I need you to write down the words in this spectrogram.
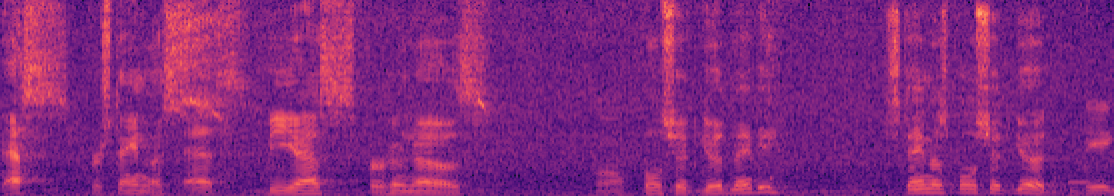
S for stainless. S. BS for who knows. Well, Bullshit good, maybe? Stainless bullshit good. big,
